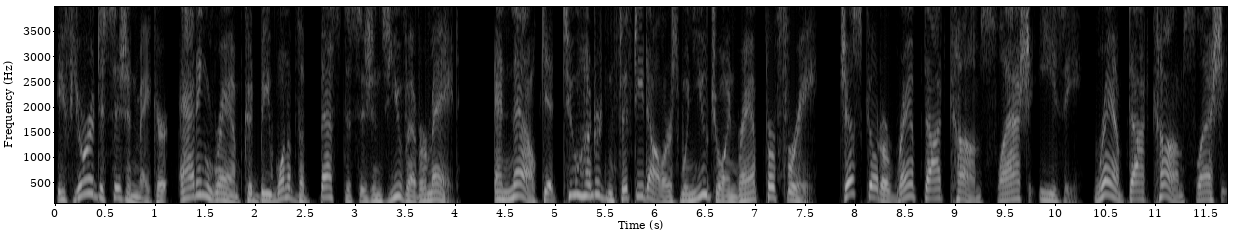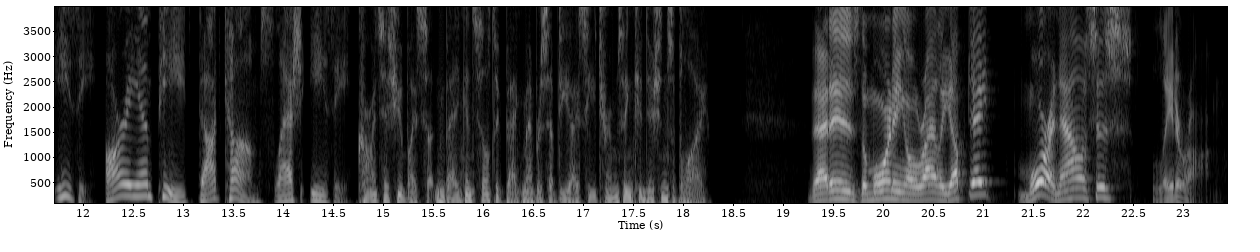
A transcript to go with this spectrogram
If you're a decision maker, adding Ramp could be one of the best decisions you've ever made. And now get $250 when you join Ramp for free. Just go to ramp.com slash easy. Ramp.com slash easy. R-A-M-P.com slash easy. Cards issued by Sutton Bank and Celtic Bank members FDIC terms and conditions apply. That is the Morning O'Reilly Update. More analysis later on.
